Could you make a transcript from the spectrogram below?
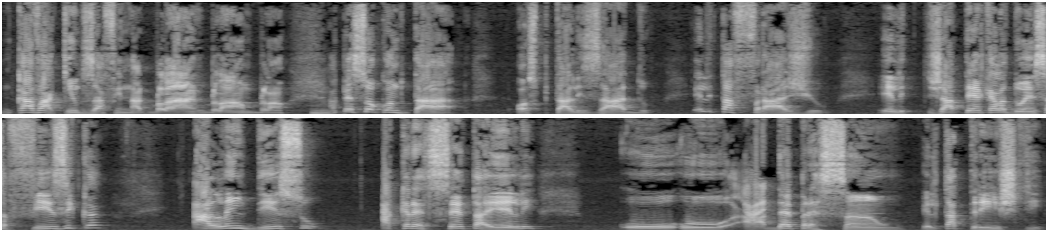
Um cavaquinho desafinado, blá, blá, blá. Uhum. A pessoa quando está hospitalizado, ele está frágil, ele já tem aquela doença física, além disso, acrescenta a ele o, o, a depressão, ele está triste,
